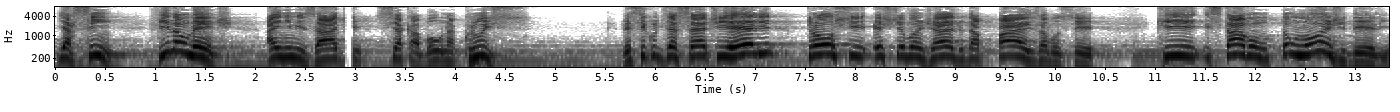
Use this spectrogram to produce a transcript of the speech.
e assim, finalmente, a inimizade se acabou na cruz. Versículo 17: E ele trouxe este evangelho da paz a você, que estavam tão longe dele,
